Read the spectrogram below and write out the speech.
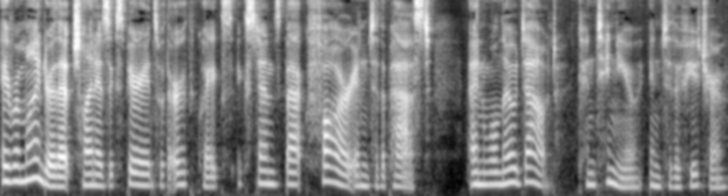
a reminder that China's experience with earthquakes extends back far into the past and will no doubt continue into the future.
